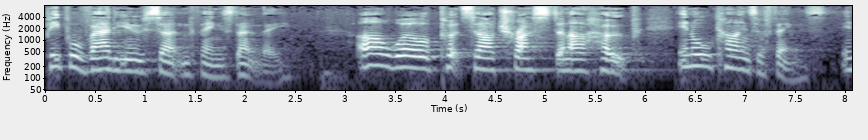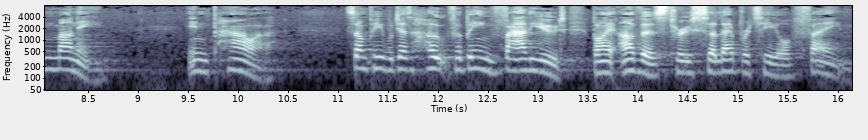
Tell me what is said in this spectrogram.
people value certain things, don't they? Our world puts our trust and our hope in all kinds of things in money, in power. Some people just hope for being valued by others through celebrity or fame.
